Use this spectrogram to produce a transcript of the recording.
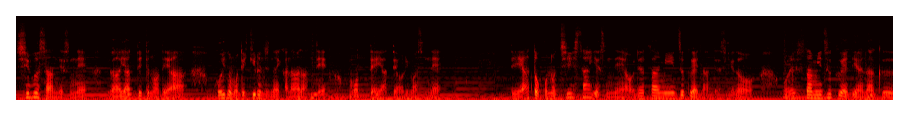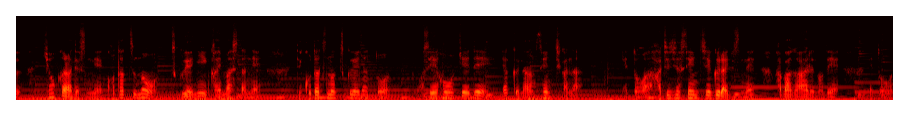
渋さんですね、がやっていたので、あ、こういうのもできるんじゃないかななんて思ってやっておりますね。で、あとこの小さいですね、折りたたみ机なんですけど、折りたたみ机ではなく、今日からですね、こたつの机に変えましたね。で、こたつの机だと、正方形で約何センチかなえっと、80センチぐらいですね、幅があるので、えっと、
